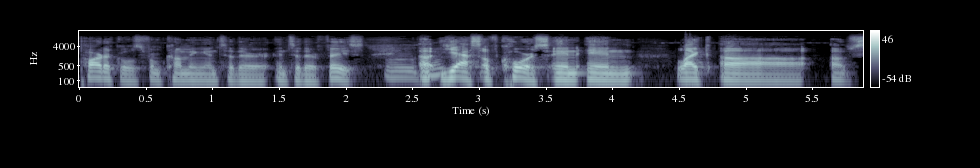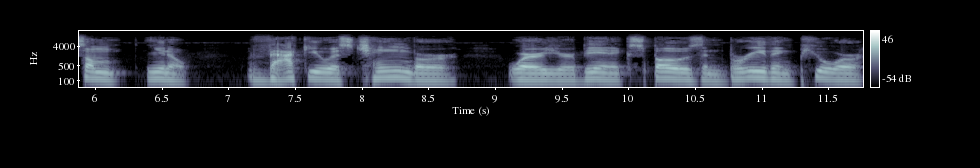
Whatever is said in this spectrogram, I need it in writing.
particles from coming into their into their face. Mhm. Uh, yes, of course, in in like uh, uh some you know vacuous chamber where you're being exposed and breathing pure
